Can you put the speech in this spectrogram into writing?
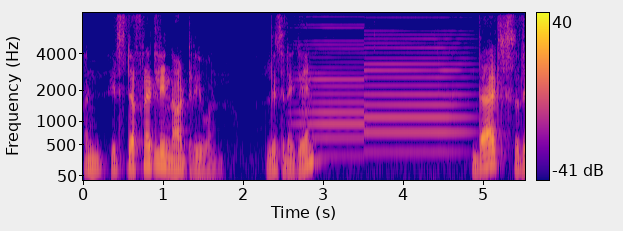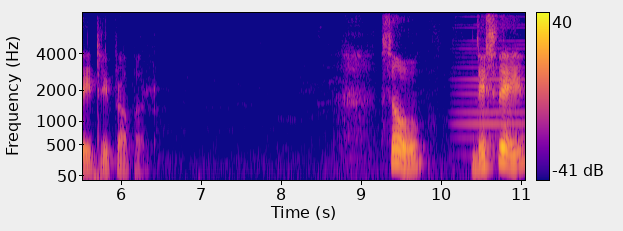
and it's definitely not re 1. Listen again. That's re 3 proper. So this way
